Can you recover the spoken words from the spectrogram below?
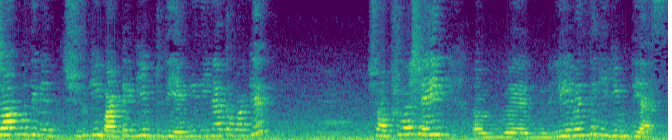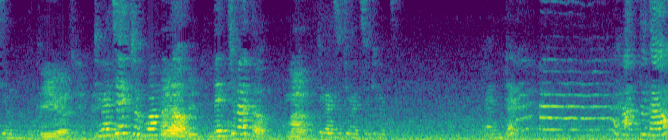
জন্মদিনে শুধু কি বার্থডে গিফট দিয়ে? এমনি দিই না তোমাকে। সবসময় সেই ইলেভেন থেকে দিয়ে আসছি ঠিক আছে ঠিক আছে? চোখ বন্ধ তো হ্যাঁ, দেখছ না তো? না। ঠিক আছে ঠিক আছে ঠিক আছে। হাতটা দাও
